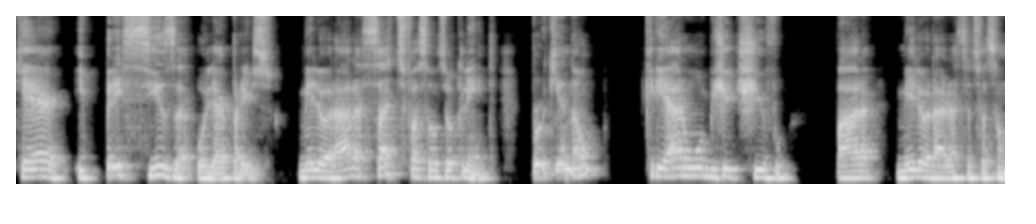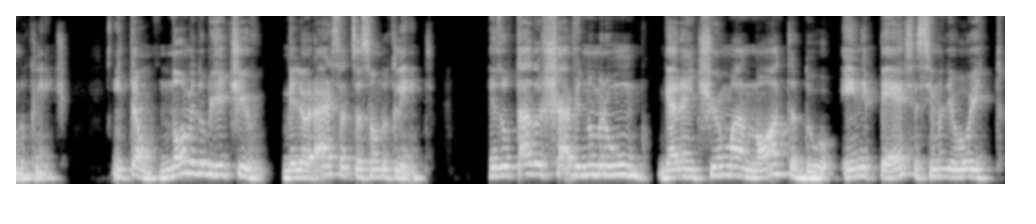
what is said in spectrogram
quer e precisa olhar para isso, melhorar a satisfação do seu cliente. Por que não criar um objetivo para melhorar a satisfação do cliente? Então, nome do objetivo: melhorar a satisfação do cliente. Resultado-chave número 1: um, garantir uma nota do NPS acima de 8.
